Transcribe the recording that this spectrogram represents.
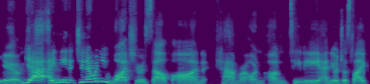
You. Yeah, I need it. Do you know when you watch yourself on camera on on TV and you're just like,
